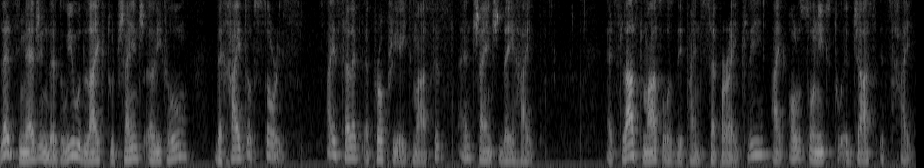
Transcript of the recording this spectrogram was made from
let's imagine that we would like to change a little the height of stories. I select appropriate masses and change their height. As last mass was defined separately, I also need to adjust its height.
